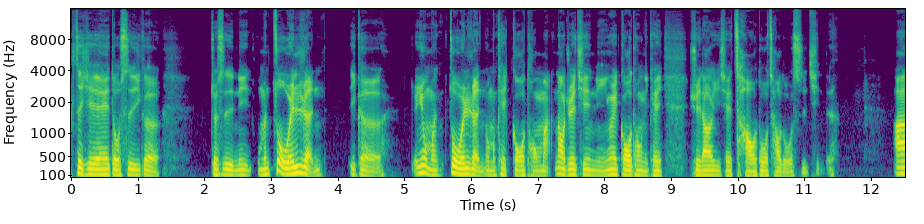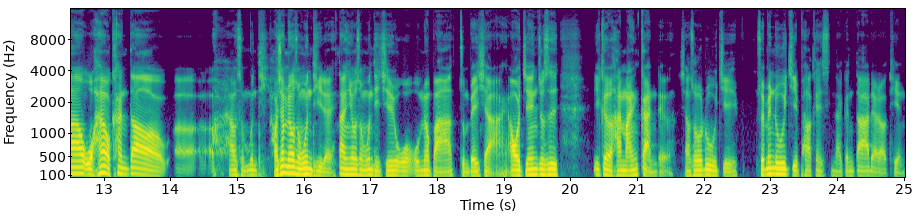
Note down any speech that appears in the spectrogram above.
这些都是一个，就是你我们作为人一个，因为我们作为人，我们可以沟通嘛。那我觉得其实你因为沟通，你可以学到一些超多超多事情的。啊，我还有看到，呃，还有什么问题？好像没有什么问题嘞。但有什么问题，其实我我没有把它准备下来。然后我今天就是一个还蛮赶的，想说录一集，随便录一集 podcast 来跟大家聊聊天。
